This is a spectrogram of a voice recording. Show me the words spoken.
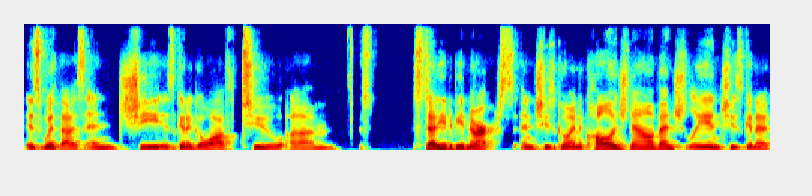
is with us and she is going to go off to um, study to be a nurse. And she's going to college now eventually and she's going to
